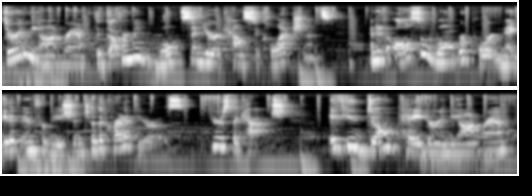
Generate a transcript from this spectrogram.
During the on ramp, the government won't send your accounts to collections, and it also won't report negative information to the credit bureaus. Here's the catch if you don't pay during the on ramp,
